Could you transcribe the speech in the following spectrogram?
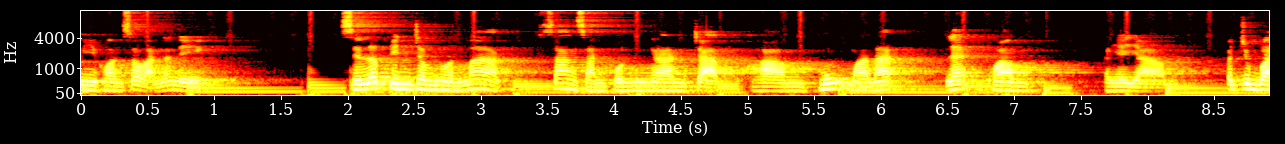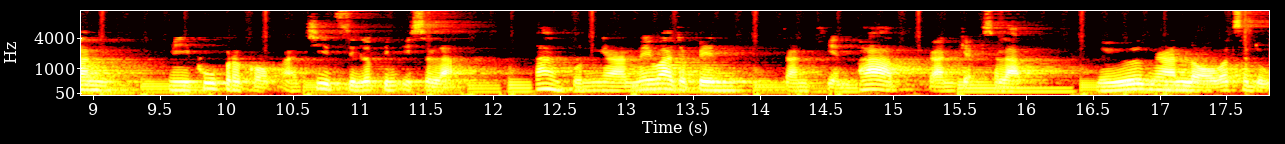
มีพรสวรรค์นั่นเอง ศิลปินจำนวนมากสร้างสรรค์ผลงานจากความมุมานะและความพยายาม ปัจจุบันมีผู้ประกอบอาชีพศิลปินอิสระสร้างผลงานไม่ว่าจะเป็นการเขียนภาพ การแกะสลัก หรืองานหล่อวัสดุ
